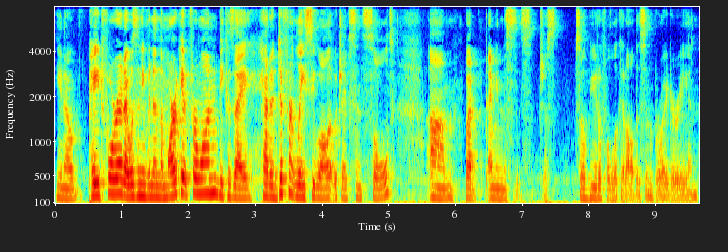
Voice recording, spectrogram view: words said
you know, paid for it. I wasn't even in the market for one because I had a different Lacey wallet, which I've since sold. Um, but I mean, this is just so beautiful. Look at all this embroidery and,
